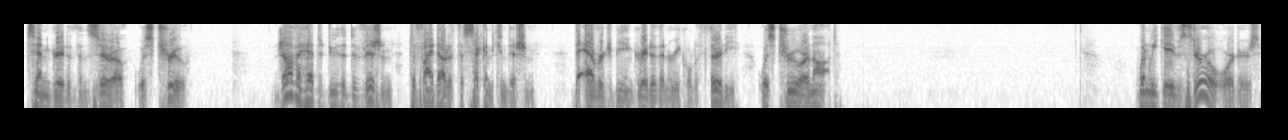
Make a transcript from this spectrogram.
10 greater than 0, was true. Java had to do the division to find out if the second condition, the average being greater than or equal to 30, was true or not. When we gave 0 orders,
